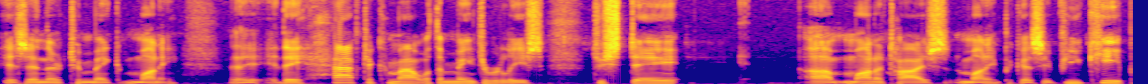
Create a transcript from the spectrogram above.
is in there to make money. They they have to come out with a major release to stay um, monetize money because if you keep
